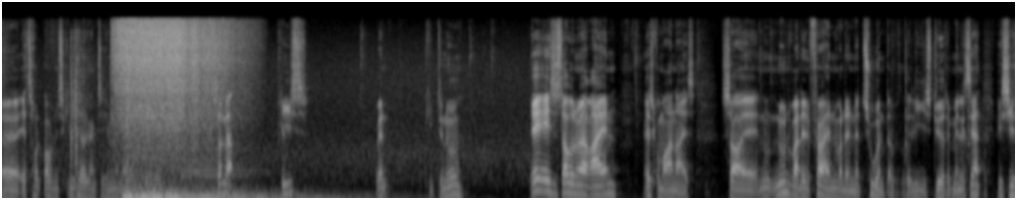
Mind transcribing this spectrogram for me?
Uh, jeg tror, åh, oh, vi skal lige have adgang til himlen. Sådan der. Please. Vent. Kig det nu ud. Hey, så stoppede det med at regne. Det er sgu meget nice. Så øh, nu, nu var det førhen var det naturen, der lige styrede det. Men lad os se vi siger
